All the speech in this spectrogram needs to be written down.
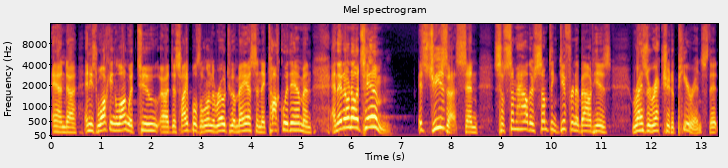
And, uh, and he's walking along with two uh, disciples along the road to Emmaus, and they talk with him, and, and they don't know it's him. It's Jesus. And so somehow there's something different about his resurrection appearance that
